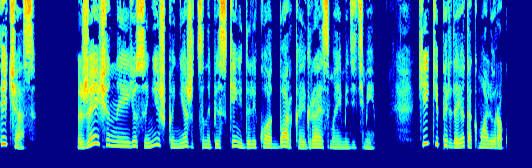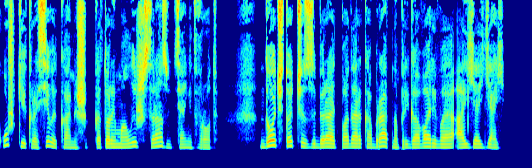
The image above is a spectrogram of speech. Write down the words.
Сейчас. Женщина и ее сынишка нежатся на песке недалеко от барка, играя с моими детьми. Кики передает Акмалю ракушки и красивый камешек, который малыш сразу тянет в рот. Дочь тотчас забирает подарок обратно, приговаривая «ай-яй-яй».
